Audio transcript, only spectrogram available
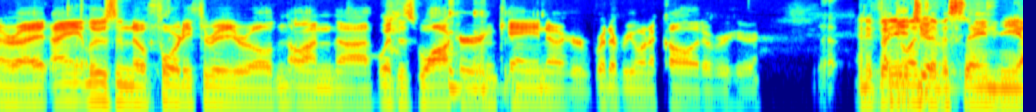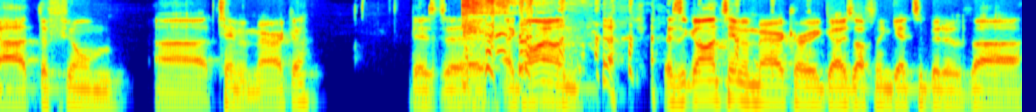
All right. I ain't losing no 43 year old on uh, with his walker and cane or whatever you want to call it over here. And if anyone's ever seen the uh, the film uh, Team America, there's a, a guy on there's a guy on Team America who goes off and gets a bit of uh,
